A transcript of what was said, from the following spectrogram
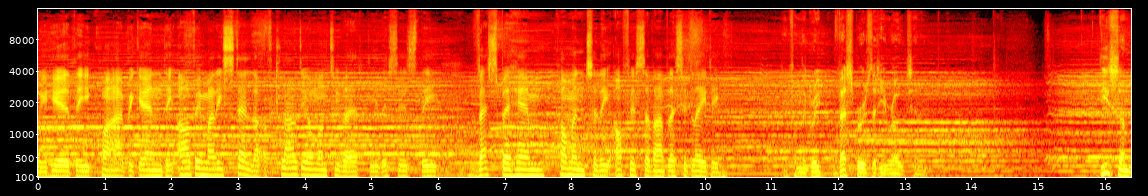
We hear the choir begin the Ave Maris Stella of Claudio Monteverdi. This is the Vesper hymn common to the office of Our Blessed Lady. From the great Vespers that he wrote. These um,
